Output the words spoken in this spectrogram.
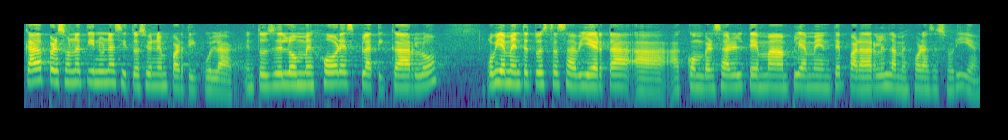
cada persona tiene una situación en particular. Entonces lo mejor es platicarlo. Obviamente tú estás abierta a, a, conversar el tema ampliamente para darles la mejor asesoría.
